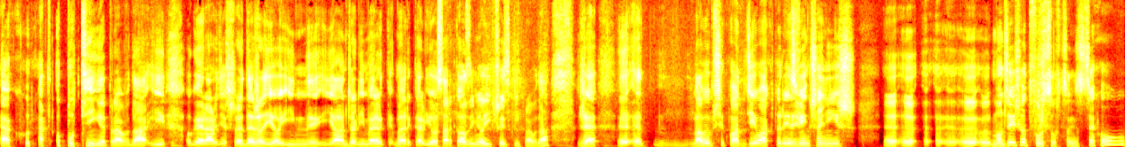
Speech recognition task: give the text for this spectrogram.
akurat o Putinie, prawda? I o Gerardzie Schröderze i o, inny, i o Angeli Merkel i o Sarkozy i o ich wszystkich, prawda? Że mały przykład dzieła, który jest większy niż e, e, e, mądrzejszy od twórców, co jest cechą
